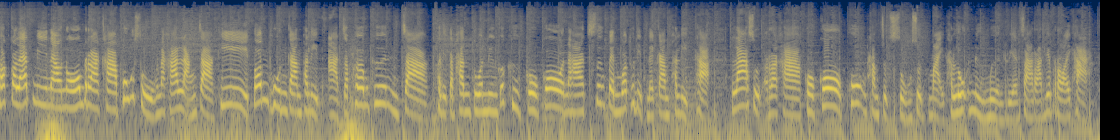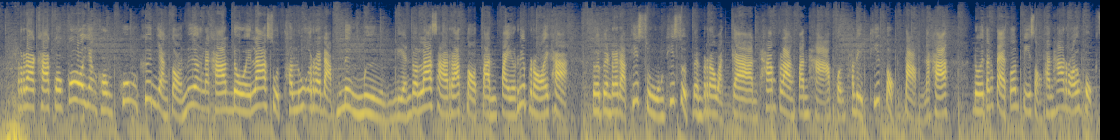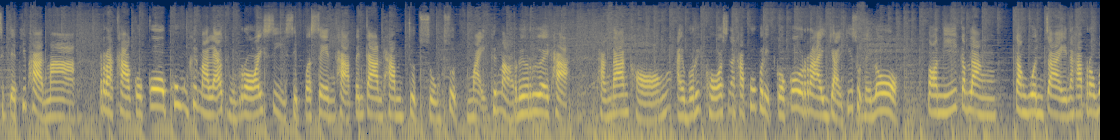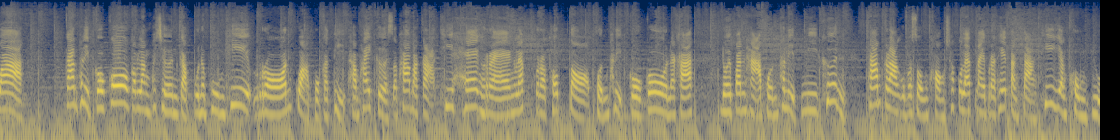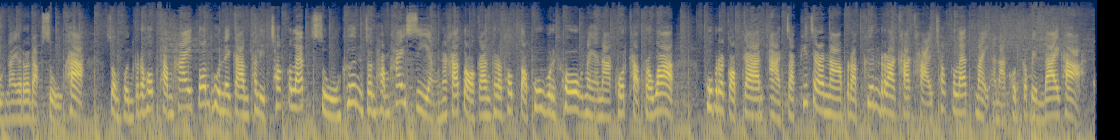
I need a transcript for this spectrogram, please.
ช็อกโกแลตมีแนวโน้มราคาพุ่งสูงนะคะ หลังจากที่ต้นทุนการผลิตอาจจะเพิ่มขึ้นจากผลิตภัณฑ์ตัวหนึ่งก็คือโกโก้นะคะ ซึ่งเป็นวัตถุดิบในการผลิตค่ะ ล่าสุดราคาโกโก้พุ่งทำจุดสูงสุดใหม่ทะลุ 10,000 เหรียญสหรัฐเรียบร้อยค่ะราคาโกโก้ยังคงพุ่งขึ้นอย่างต่อเนื่องนะคะ โดยล่าสุดทะลุระดับ 10,000 เหรียญดอลลาร์สหรัฐต่อตันไปเรียบร้อยค่ะ โดยเป็นระดับที่สูงที่สุดเป็นประวัติการท่ามกลางปัญหาผลผลิตที่ตกต่ำนะคะ โดยตั้งแต่ต้นปี 2567 ที่ผ่านมา ราคาโกโก้พุ่งขึ้นมาแล้วถึง 140%ค่ะ เป็นการทำจุดสูงสุดใหม่ขึ้นมาเรื่อยๆ ค่ะ ทางด้านของ Ivory Coast นะคะผู้ผลิตโกโก้รายใหญ่ที่สุดในโลก ตอนนี้กำลังกังวลใจนะคะ เพราะว่า การผลิตโกโก้กำลังเผชิญกับอุณหภูมิที่ร้อนกว่าปกติทำให้เกิดสภาพอากาศที่แห้งแล้งและกระทบต่อผลผลิตโกโก้นะคะ โดยปัญหาผลผลิตมีขึ้นท่ามกลางอุปสงค์ของช็อกโกแลตในประเทศต่างๆ ที่ยังคงอยู่ในระดับสูงค่ะ ส่งผลกระทบทำให้ต้นทุนในการผลิตช็อกโกแลตสูงขึ้น จนทำให้เสี่ยงนะคะ ต่อการกระทบต่อผู้บริโภคในอนาคตค่ะ เพราะว่า ผู้ประกอบการอาจจะพิจารณาปรับขึ้นราคาขายช็อกโกแลตในอนาคตก็เป็นได้ค่ะ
